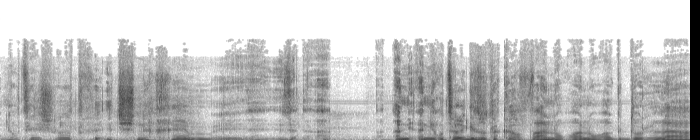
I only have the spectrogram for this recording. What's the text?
אני רוצה לשאול את, את שניכם, זה, אני, אני רוצה להגיד, זאת הקרבה נורא נורא גדולה,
